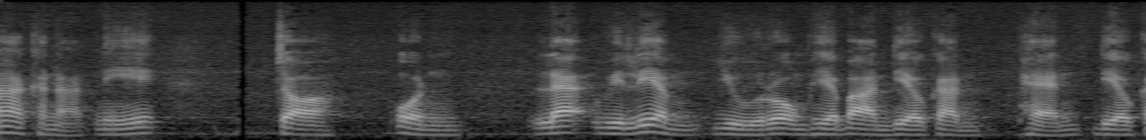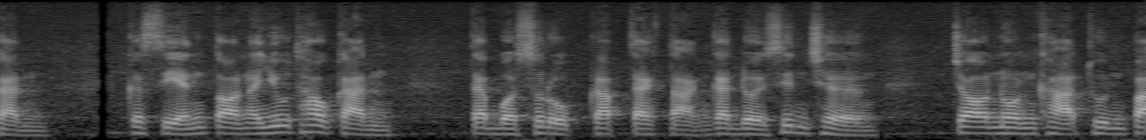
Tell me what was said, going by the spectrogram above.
มากขนาดนี้ จออนและวิลเลียมอยู่โรงพยาบาลเดียวกัน แผนเดียวกัน เกษียณตอนอายุเท่ากัน แต่บทสรุปกลับแตกต่างกันโดยสิ้นเชิง จอนนขาดทุนไป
